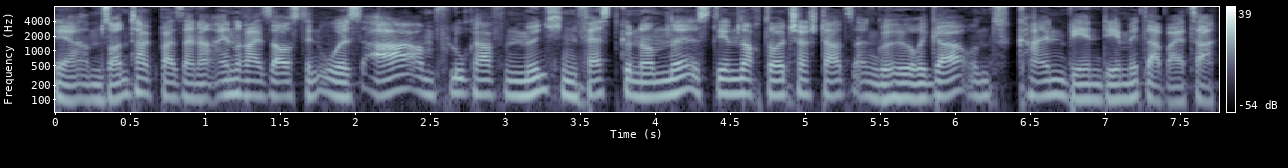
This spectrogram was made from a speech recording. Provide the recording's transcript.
Der am Sonntag bei seiner Einreise aus den USA am Flughafen München festgenommene ist demnach deutscher Staatsangehöriger und kein BND-Mitarbeiter.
